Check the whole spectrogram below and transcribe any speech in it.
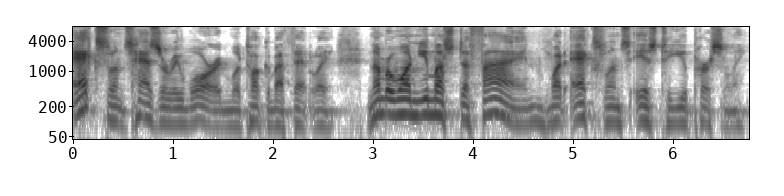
Excellence has a reward. We'll talk about that later. Number one, you must define what excellence is to you personally.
